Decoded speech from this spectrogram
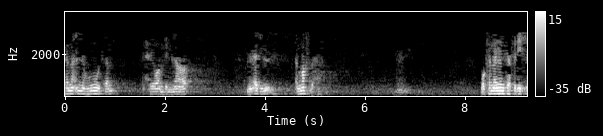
كما أنه يوسم الحيوان بالنار من أجل المصلحة. وكما ينتهى في ريش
